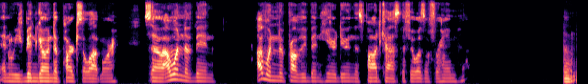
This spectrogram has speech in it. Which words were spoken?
and we've been going to parks a lot more. So I wouldn't have been, I wouldn't have probably been here doing this podcast if it wasn't for him. Um,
